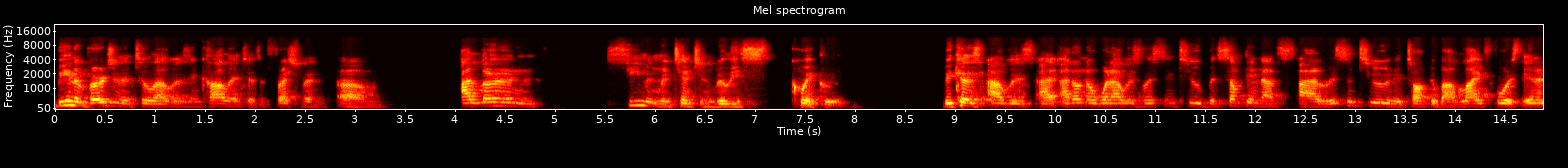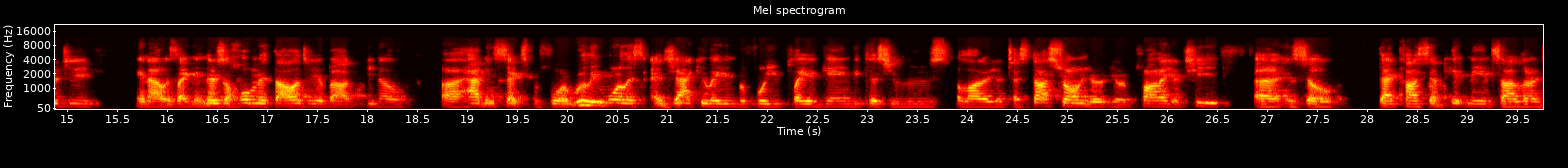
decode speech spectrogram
being a virgin until I was in college as a freshman, um, I learned semen retention really quickly. because I was, I, I don't know what I was listening to, but something that I listened to and it talked about life force energy. And I was like, and there's a whole mythology about, you know, uh, having sex before, really more or less ejaculating before you play a game because you lose a lot of your testosterone, your, your prana, your chi. Uh, and so that concept hit me. And so I learned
